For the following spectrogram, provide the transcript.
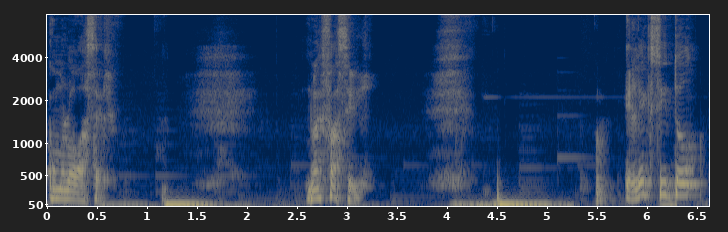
¿Cómo lo va a hacer? No es fácil. El éxito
